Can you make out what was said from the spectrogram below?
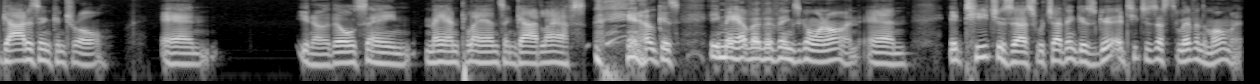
God is in control. And, you know, the old saying, man plans and God laughs, you know, because he may have other things going on. And it teaches us, which I think is good, it teaches us to live in the moment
